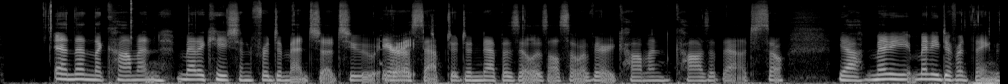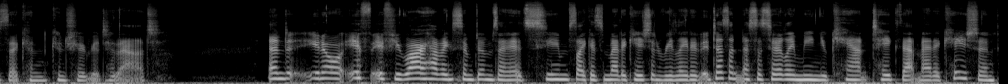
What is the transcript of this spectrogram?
And then the common medication for dementia to. Aricept or donepezil is also a very common cause of that. So, yeah, many many different things that can contribute to that. And you know, if if you are having symptoms and it seems like it's medication related, it doesn't necessarily mean you can't take that medication,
